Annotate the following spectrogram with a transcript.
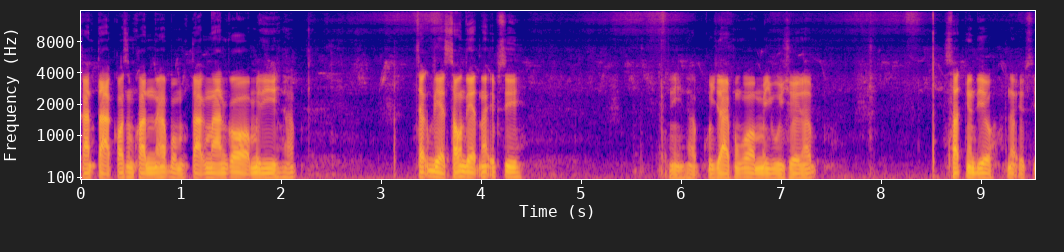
การตากก็สำคัญนะครับ ผมตากนานก็ไม่ดีนะครับจากเดดสองเดดนะ FC นี่ครับคุณยายผมก็ไม่อยู่เฉยนะครับสัตว์อย่างเดียวนะ FC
